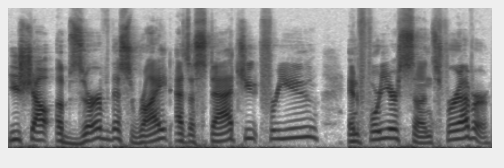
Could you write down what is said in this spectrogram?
You shall observe this rite as a statute for you and for your sons forever.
